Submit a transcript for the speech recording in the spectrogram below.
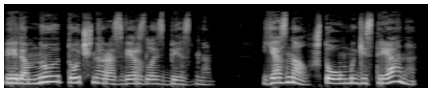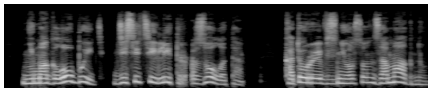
передо мною точно разверзлась бездна. Я знал, что у магистриана не могло быть десяти литр золота, которые взнес он за Магну,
